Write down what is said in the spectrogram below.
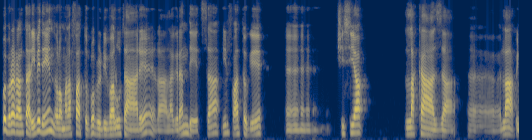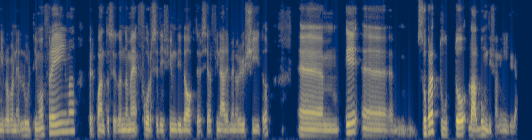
Poi però in realtà rivedendolo mi ha fatto proprio rivalutare la, la grandezza il fatto che eh, ci sia la casa eh, là, quindi proprio nell'ultimo frame, per quanto secondo me forse dei film di Doctor sia al finale meno riuscito, ehm, e eh, soprattutto l'album di famiglia.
